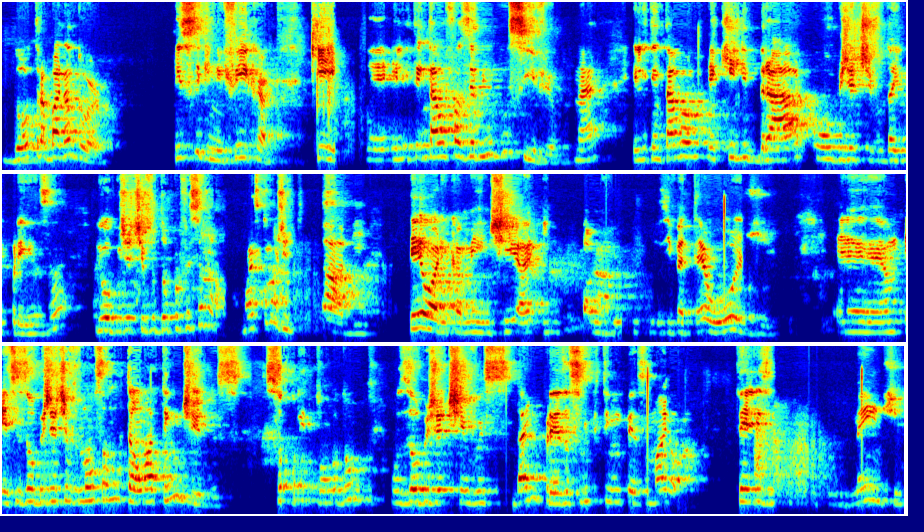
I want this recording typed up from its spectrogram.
do trabalhador. Isso significa que é, ele tentava fazer o impossível, né? Ele tentava equilibrar o objetivo da empresa e o objetivo do profissional. Mas como a gente sabe, teoricamente, inclusive até hoje, é, esses objetivos não são tão atendidos. Sobretudo, os objetivos da empresa sempre têm um peso maior. Felizmente,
